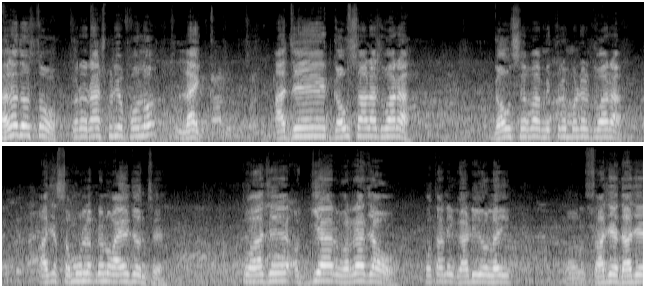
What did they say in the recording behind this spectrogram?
હેલો દોસ્તો, કરો રાજ સ્ટુડિયો ફોલો લાઈક આજે ગૌશાળા દ્વારા ગૌ સેવા મિત્ર મંડળ દ્વારા આજે સમૂહ લગ્નનું આયોજન છે. તો આજે અગિયાર વરરાજાઓ પોતાની ગાડીઓ લઈ સાજે દાજે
